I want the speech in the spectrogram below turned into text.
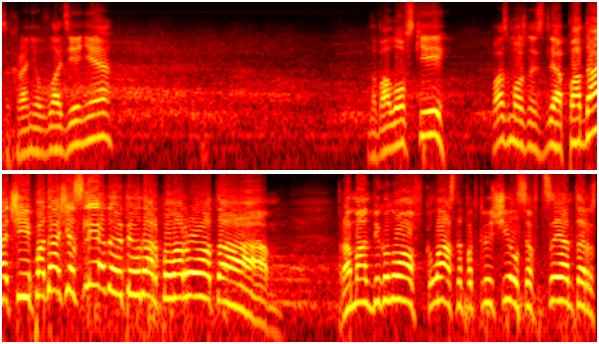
Сохранил владение. Новоловский. Возможность для подачи. И подача следует. И удар по воротам. Роман Бегунов классно подключился в центр.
